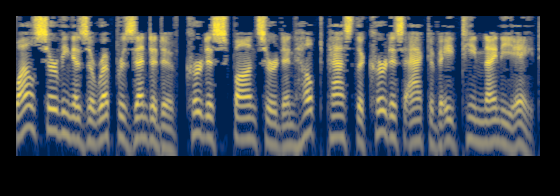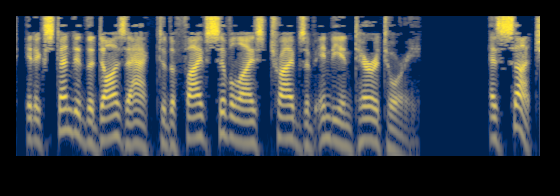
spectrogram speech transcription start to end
While serving as a representative, Curtis sponsored and helped pass the Curtis Act of 1898. It extended the Dawes Act to the five civilized tribes of Indian Territory. As such,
